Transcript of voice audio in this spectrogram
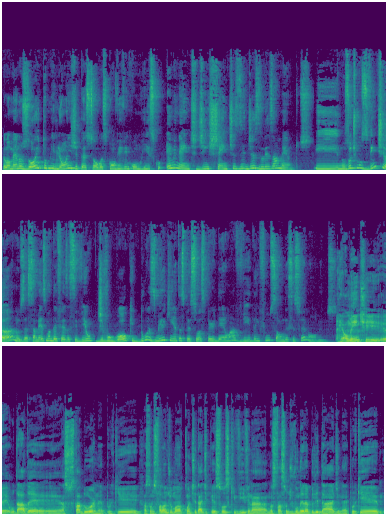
pelo menos 8 milhões de pessoas convivem com risco eminente de enchentes e deslizamentos. E nos últimos 20 anos, essa mesma Defesa Civil divulgou que 2.500 pessoas perderam a vida em função desses fenômenos. Realmente, é, o dado é, é, assustador, né? Porque nós estamos falando de uma quantidade de pessoas que vivem na, na situação de vulnerabilidade, né? Porque,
